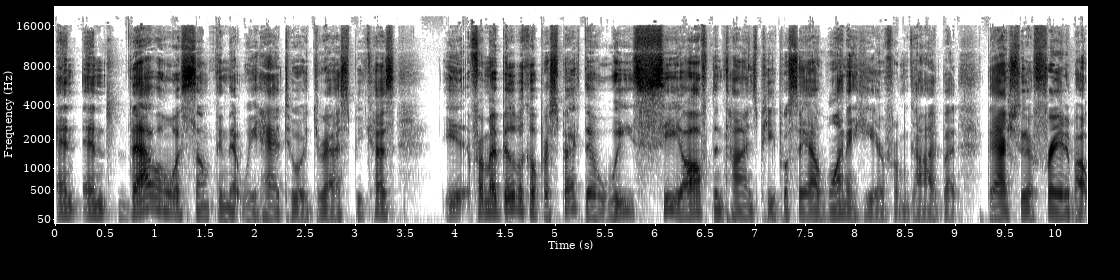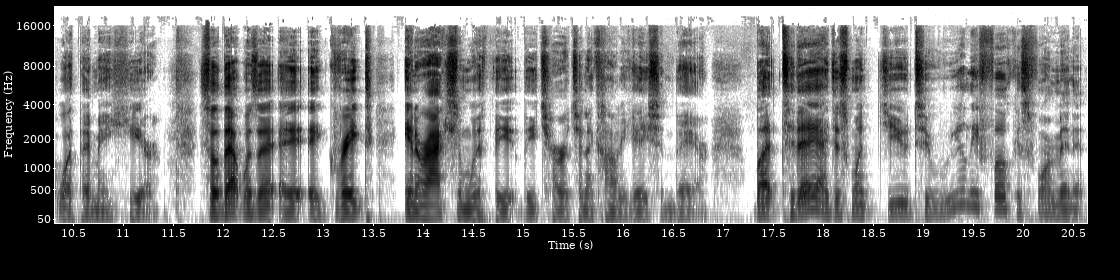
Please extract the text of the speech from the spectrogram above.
and, and that one was something that we had to address because from a biblical perspective, we see oftentimes people say, I want to hear from God, but they're actually afraid about what they may hear. So that was a, a, a great interaction with the, the church and the congregation there. But today, I just want you to really focus for a minute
